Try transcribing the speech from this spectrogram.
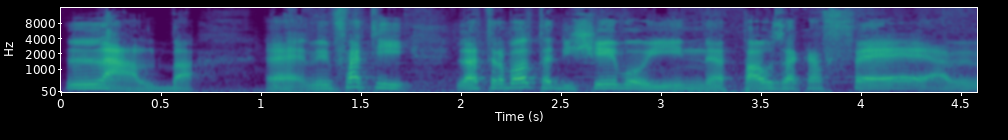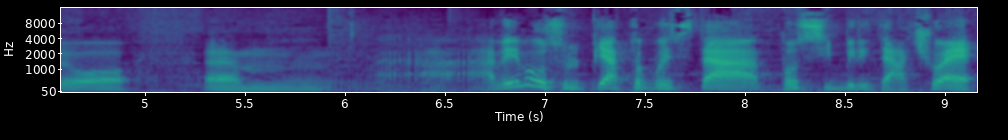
l'alba. Eh, infatti l'altra volta dicevo in pausa caffè, avevo, um, avevo sul piatto questa possibilità, cioè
